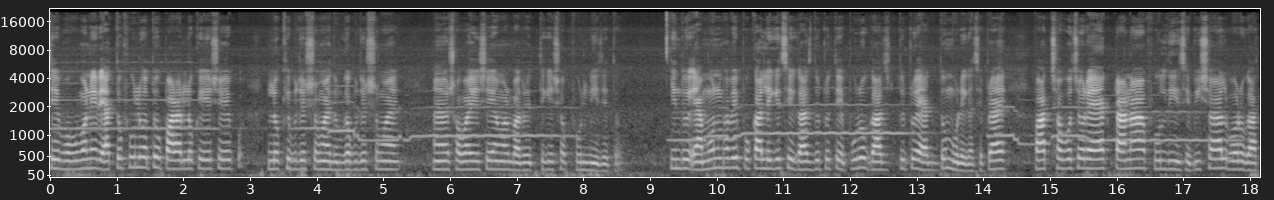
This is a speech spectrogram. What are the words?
সে ভগবানের এত ফুল হতো, পাড়ার লোকে এসে লক্ষ্মী পুজোর সময়, দুর্গা পুজোর সময় সবাই এসে আমার বাড়ির থেকে সব ফুল নিয়ে যেত। কিন্তু এমনভাবে পোকা লেগেছে গাছ দুটোতে, পুরো গাছ দুটো একদম মরে গেছে। প্রায় পাঁচ, ছ বছর এক টানা ফুল দিয়েছে, বিশাল বড় গাছ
